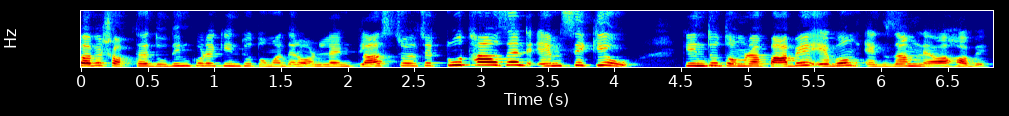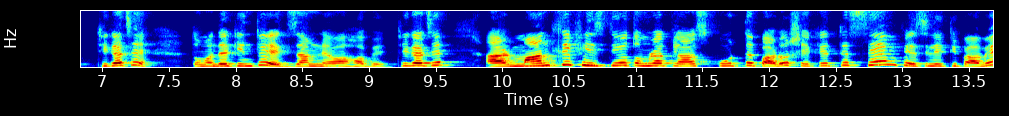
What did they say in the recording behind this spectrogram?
পাবে সপ্তাহে দুদিন করে কিন্তু তোমাদের অনলাইন ক্লাস চলছে। টু থাউজেন্ড এমসিকিউ কিন্তু তোমরা পাবে এবং এক্সাম নেওয়া হবে, ঠিক আছে? তোমাদের কিন্তু এক্সাম নেওয়া হবে, ঠিক আছে? আর মান্থলি ফিস দিয়েও তোমরা ক্লাস করতে পারো, সেক্ষেত্রে সেম ফেসিলিটি পাবে,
